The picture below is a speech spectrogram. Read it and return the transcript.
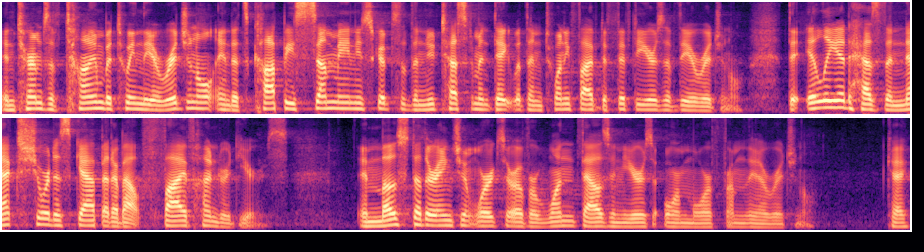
In terms of time between the original and its copies, some manuscripts of the New Testament date within 25 to 50 years of the original. The Iliad has the next shortest gap at about 500 years. And most other ancient works are over 1,000 years or more from the original. Okay?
